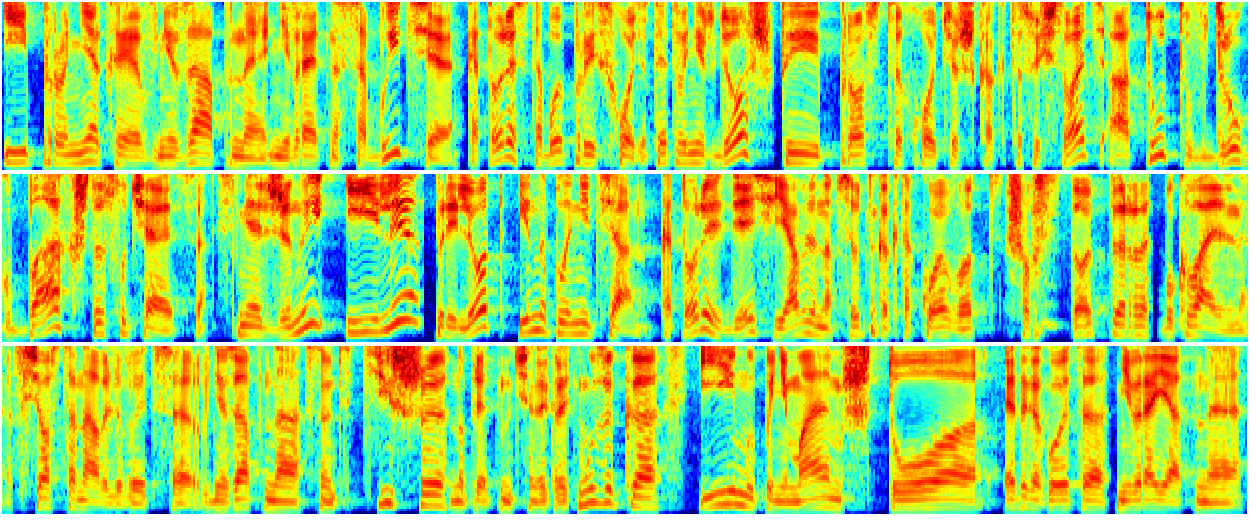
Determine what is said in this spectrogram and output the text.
и про некое внезапное, невероятное событие, которое с тобой происходит. Ты этого не ждешь, ты просто хочешь как-то существовать, а тут вдруг бах, что случается? Смерть жены или прилет инопланетян, который здесь явлен абсолютно как такой вот шоу-стоппер. Буквально все останавливается, внезапно становится тише, но при этом начинает играть музыка, и мы понимаем, что это какое-то невероятное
